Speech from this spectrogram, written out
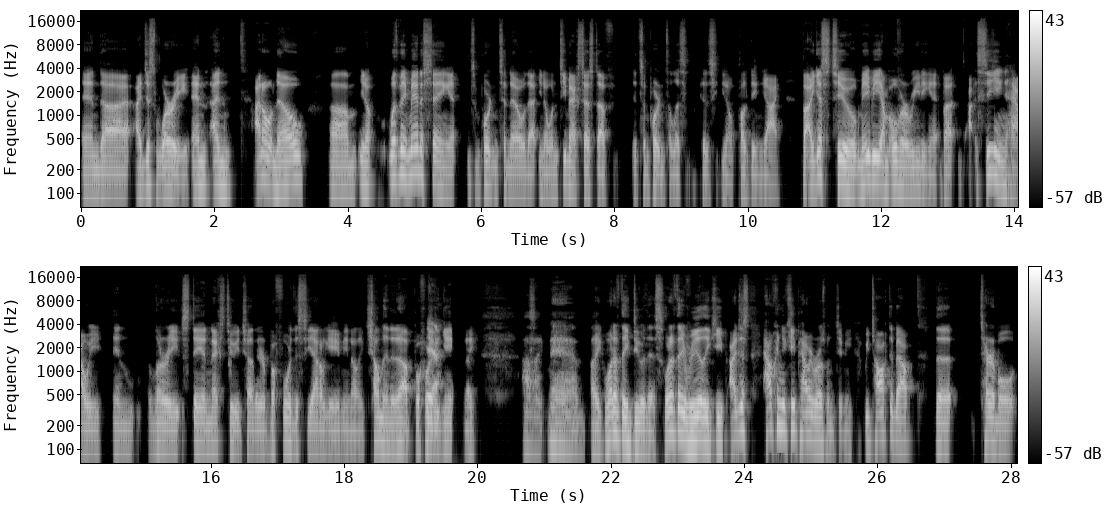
And uh, I just worry. And and I don't know. Um, you know, with McManus saying it, it's important to know that you know when T Mac says stuff, it's important to listen because you know plugged in guy. But I guess too, maybe I'm overreading it. But seeing Howie and Lurie stand next to each other before the Seattle game, you know, like chumming it up before Yeah. the game, like I was like, man, like, what if they do this? What if they really keep? I just, how can you keep Howie Roseman, Jimmy? We talked about the terrible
